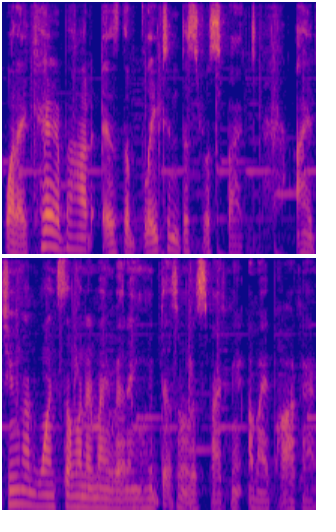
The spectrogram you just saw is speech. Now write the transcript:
What I care about is the blatant disrespect. I do not want someone in my wedding who doesn't respect me or my partner.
